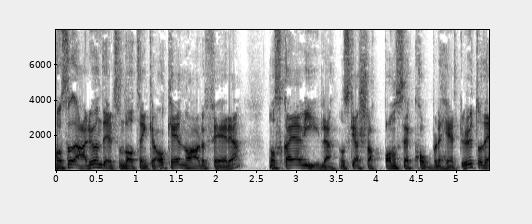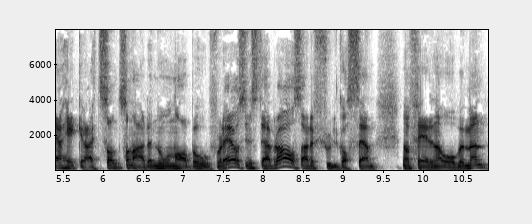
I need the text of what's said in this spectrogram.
Og så er det jo en del som da tenker ok, nå er det ferie, nå skal jeg hvile, nå skal jeg slappe av, nå skal jeg koble helt ut. og det er helt greit. Sånn, sånn er det. Noen har behov for det og syns det er bra, og så er det full gass igjen når ferien er over. Men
